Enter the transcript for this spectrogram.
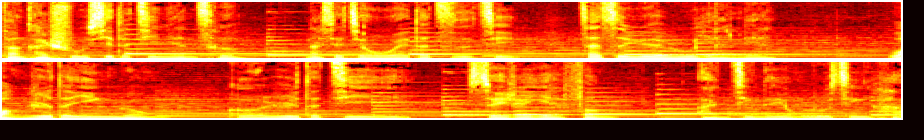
翻开熟悉的纪念册，那些久违的字迹。再次跃入眼帘，往日的音容，隔日的记忆，随着夜风，安静地涌入心海，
